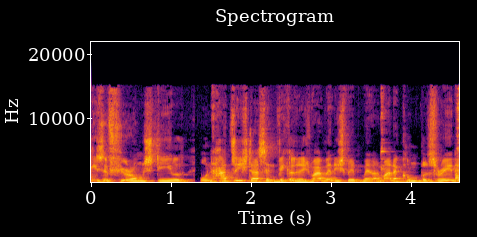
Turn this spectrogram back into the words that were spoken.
dieser Führungsstil? Und hat sich das entwickelt? Ich meine, wenn ich mit meinen Kumpels rede,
